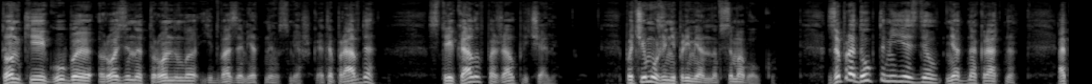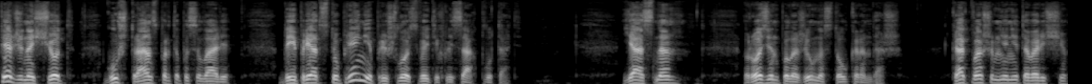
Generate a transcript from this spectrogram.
Тонкие губы Розина тронула едва заметная усмешка. — Это правда? Стрекалов пожал плечами. — Почему же непременно в самоволку? За продуктами ездил неоднократно. Опять же насчет гуш транспорта посылали. Да и при отступлении пришлось в этих лесах плутать. — Ясно. Розин положил на стол карандаш. Как ваше мнение, товарищи?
